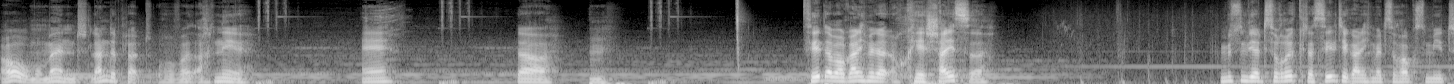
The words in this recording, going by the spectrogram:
Oh, Moment. Landeplatz. Oh, was? Ach, nee. Hä? Da. Hm. Zählt aber auch gar nicht mehr da. Okay, scheiße. Wir müssen wieder zurück. Das zählt hier gar nicht mehr zu Hogsmeade.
